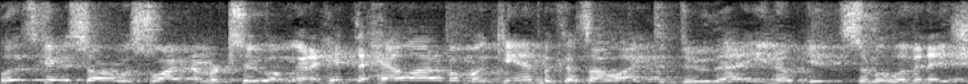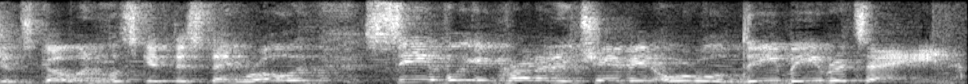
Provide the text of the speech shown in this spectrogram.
Let's get it started with swipe number two. I'm going to hit the hell out out of them again because I like to do that. You know, get some eliminations going. Let's get this thing rolling. See if we can crown a new champion or will DB retain?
